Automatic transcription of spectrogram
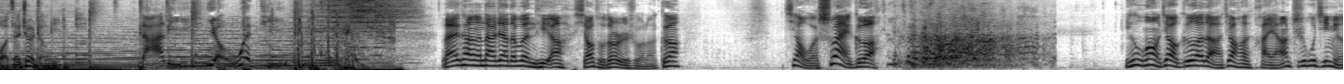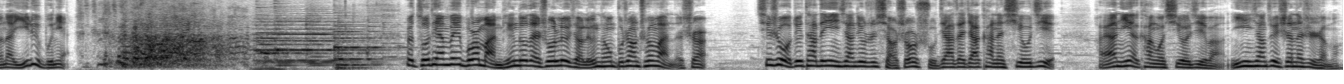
我在这整理，哪里有问题？来看看大家的问题啊！小土豆就说了：“哥，叫我帅哥，以后管我叫哥的，叫海海洋，直呼其名的，一律不念。”说昨天微博满屏都在说六小龄童不上春晚的事儿，其实我对他的印象就是小时候暑假在家看的《西游记》。海洋，你也看过《西游记》吧？你印象最深的是什么？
